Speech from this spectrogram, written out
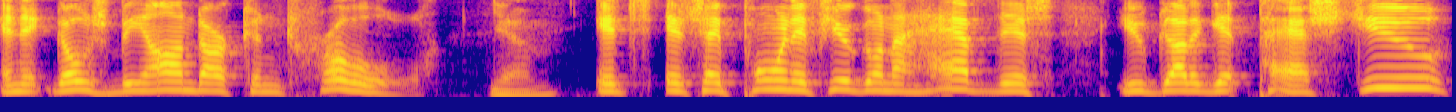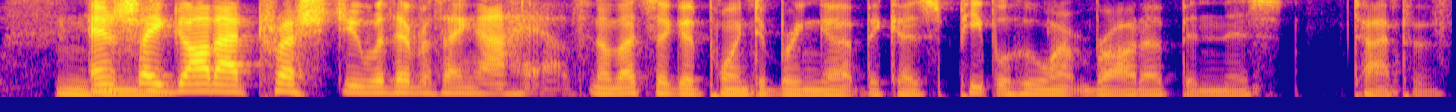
and it goes beyond our control. Yeah. It's it's a point if you're going to have this, you've got to get past you and say, God, I trust you with everything I have. No, that's a good point to bring up because people who aren't brought up in this type of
